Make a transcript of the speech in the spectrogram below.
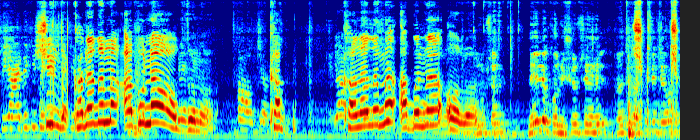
Şu yerdeki şimdi kanalıma abone olduğunu Alacağım. ka- kanalıma abone olun. Oğlum sen neyle konuşuyorsun? Sen hani taklit ediyorsun.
